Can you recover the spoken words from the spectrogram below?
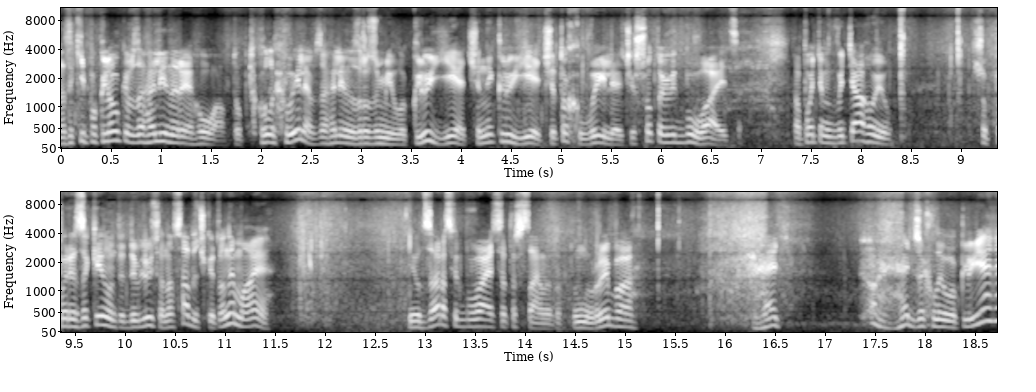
на такі покльовки взагалі не реагував. Тобто, коли хвиля, взагалі не зрозуміло, клює чи не клює, чи то хвиля, чи що то відбувається. А потім витягую, щоб перезакинути, дивлюся, насадочки то немає. І от зараз відбувається те ж саме. Тобто, ну, риба геть, геть жахливо клює.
